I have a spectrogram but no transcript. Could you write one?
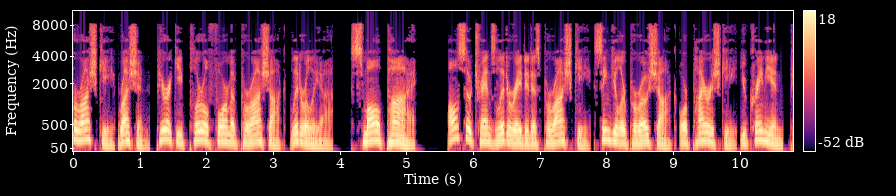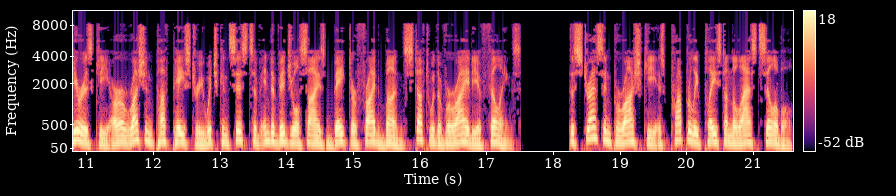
Piroshki Russian, Piraki plural form of piroshok, literally a small pie, also transliterated as piroshki singular piroshok or pyroshki Ukrainian, pirizki are a Russian puff pastry which consists of individual-sized baked or fried buns stuffed with a variety of fillings. The stress in piroshki is properly placed on the last syllable,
